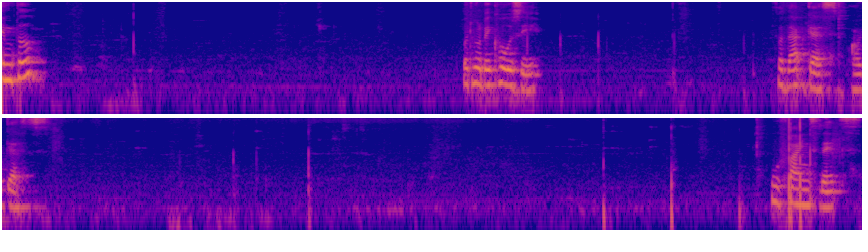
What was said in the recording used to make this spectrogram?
Simple. But will be cozy for that guest or guests. who finds this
